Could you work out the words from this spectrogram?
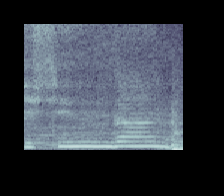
Peşinden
